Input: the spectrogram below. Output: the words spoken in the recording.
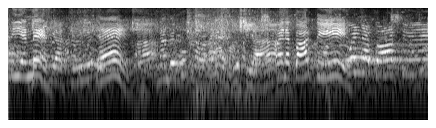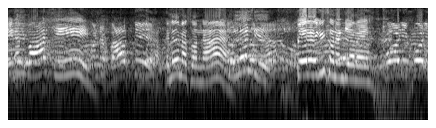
என்னடி என்ன? என்ன பார்த்து. என்ன பார்த்து. என்னதுமா சொன்ன? பேரழகி சொன்னி அவன். போடி போடி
